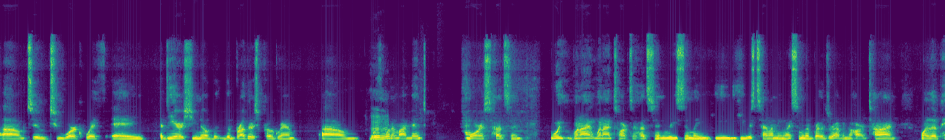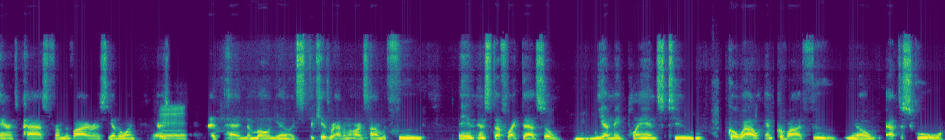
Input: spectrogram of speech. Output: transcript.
um, to to work with a, a DRS, you know, the, the Brothers program um, with Mhm. one of my mentors, Morris Hudson. Well, When I when I talked to Hudson recently, he he was telling me like some of the brothers were having a hard time. One of the parents passed from the virus. The other one has Mm, had, had pneumonia. Like the kids were having a hard time with food and, and stuff like that. So we had made plans to go out and provide food, you know, at the school.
